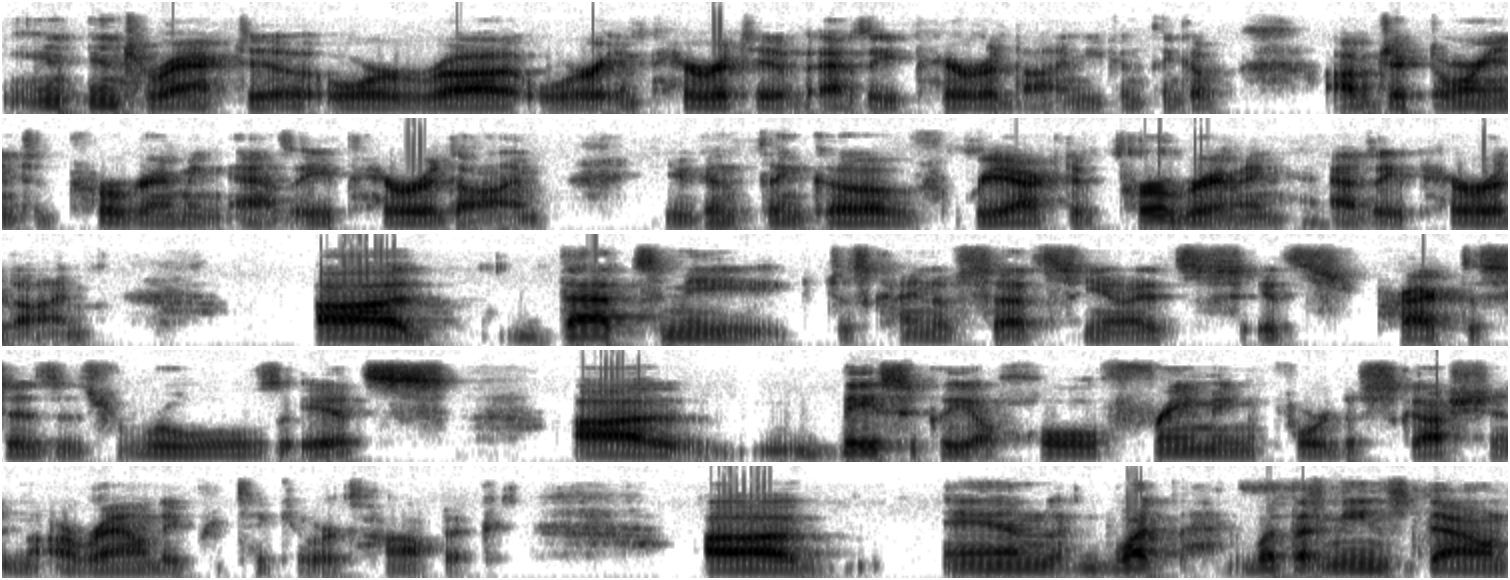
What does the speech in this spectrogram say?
interactive or uh, or imperative as a paradigm. You can think of object-oriented programming as a paradigm. You can think of reactive programming as a paradigm. Uh, that to me just kind of sets, you know, its its practices, its rules, its uh, basically a whole framing for discussion around a particular topic. And what what that means down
